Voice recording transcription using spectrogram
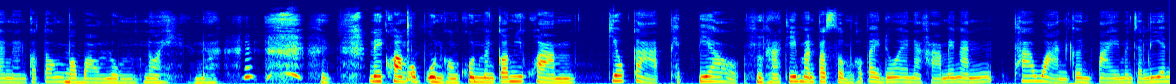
ดังนั้นก็ต้องเบาๆลงหน่อยนะ ในความอบอุ่นของคุณมันก็มีความ เกี้ยวกาดเผ็ดเปรี้ยวนะคะที่มันผสมเข้าไปด้วยนะคะ ไม่งั้นถ้าหวานเกินไปมันจะเลี่ยน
